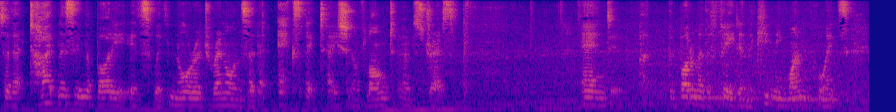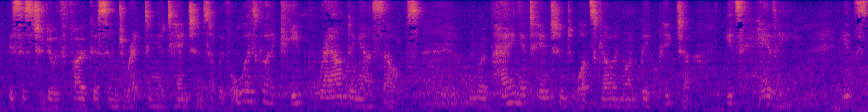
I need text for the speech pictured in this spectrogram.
So that tightness in the body, it's with noradrenaline, so that expectation of long-term stress. And uh, the bottom of the feet and the kidney one points, this is to do with focus and directing attention. So we've always got to keep grounding ourselves. When we're paying attention to what's going on big picture, it's heavy, it's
